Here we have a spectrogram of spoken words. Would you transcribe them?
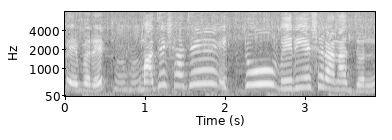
ফেভারেট মাঝে সাঝে একটু ভেরিয়েশন আনার জন্য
